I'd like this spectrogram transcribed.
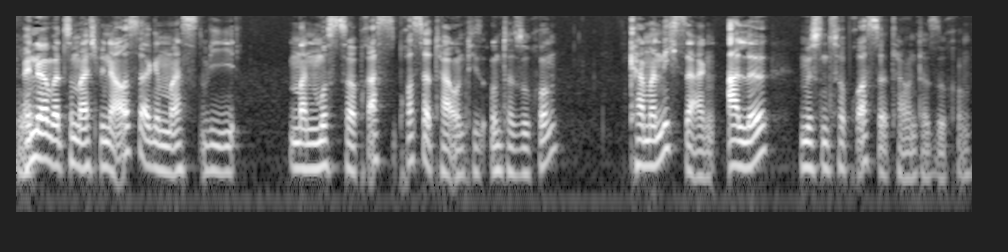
Wenn du aber zum Beispiel eine Aussage machst, wie man muss zur Prostata-Untersuchung, kann man nicht sagen, alle müssen zur Prostata-Untersuchung.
